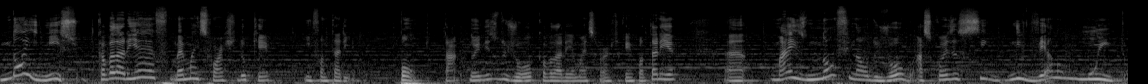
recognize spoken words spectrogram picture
no início, cavalaria é, é mais forte do que infantaria. Ponto, tá? No início do jogo, cavalaria é mais forte do que infantaria. Uh, mas no final do jogo, as coisas se nivelam muito.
